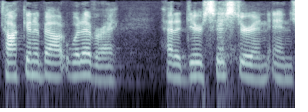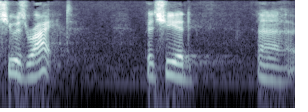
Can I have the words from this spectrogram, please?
Talking about whatever. I had a dear sister, and, and she was right. That she had uh,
